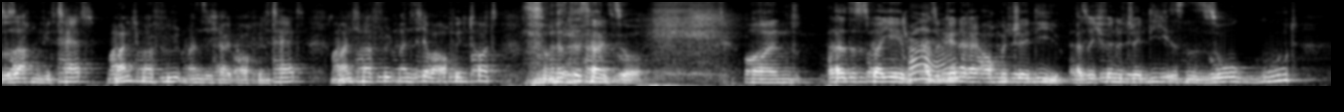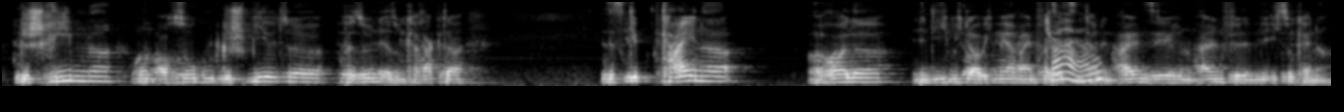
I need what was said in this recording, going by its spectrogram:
so Sachen wie Ted, manchmal fühlt man sich halt auch wie ein Ted, manchmal fühlt man sich aber auch wie ein Todd. So, das ist halt so. Und also das ist bei jedem, also generell auch mit JD. Also ich finde, JD ist eine so gut geschriebene und auch so gut gespielte Persönlichkeit, also ein Charakter. Es gibt keine Rolle, in die ich mich, glaube ich, mehr reinversetzen kann in allen Serien und allen Filmen, die ich so kenne.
